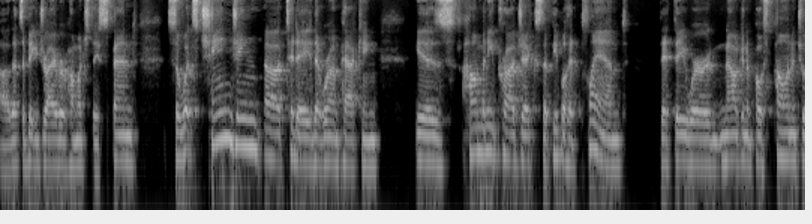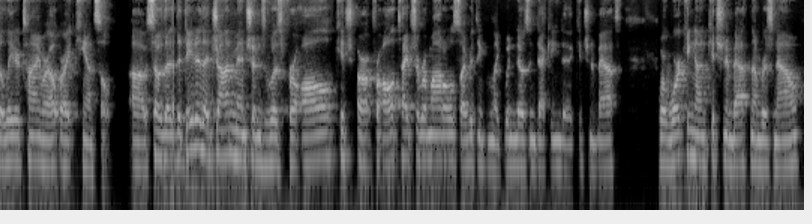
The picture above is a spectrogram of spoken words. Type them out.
Uh, that's a big driver of how much they spend. So, what's changing uh, today that we're unpacking is how many projects that people had planned that they were now going to postpone into a later time or outright cancel. Uh, so the, the data that John mentioned was for all kitchen or for all types of remodels, so everything from like windows and decking to kitchen and bath. We're working on kitchen and bath numbers now.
